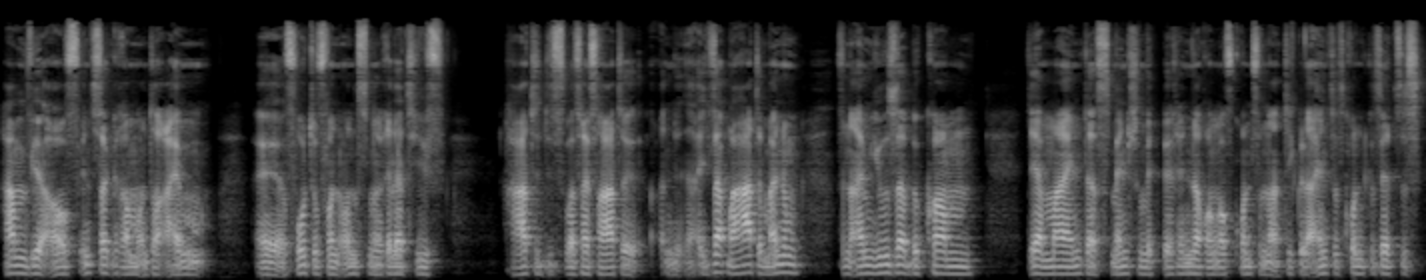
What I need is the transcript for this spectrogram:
haben wir auf Instagram unter einem äh, Foto von uns eine relativ harte, was heißt harte, ich sag mal harte Meinung von einem User bekommen, der meint, dass Menschen mit Behinderung aufgrund von Artikel 1 des Grundgesetzes,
